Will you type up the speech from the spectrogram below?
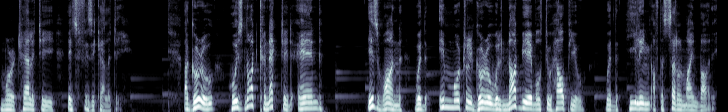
mortality is physicality. A guru who is not connected and is one with immortal guru will not be able to help you with healing of the subtle mind body.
